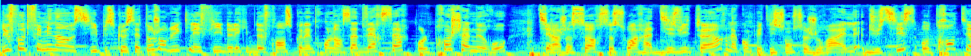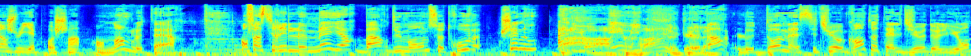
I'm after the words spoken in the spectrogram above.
Du foot féminin aussi, puisque c'est aujourd'hui que les filles de l'équipe de France connaîtront leurs adversaires pour le prochain Euro. Tirage au sort ce soir à 18h. La compétition se jouera, elle, du 6 au 31 juillet prochain en Angleterre. Enfin, Cyril, le meilleur bar du monde se trouve chez nous, à Ah, Lyon. Et oui, ah, le bar Le Dôme, situé au Grand Hôtel Dieu de Lyon.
